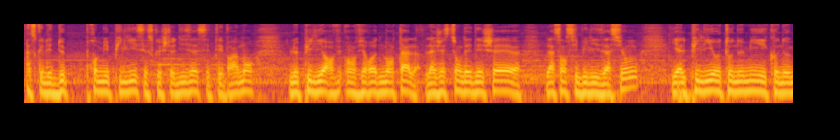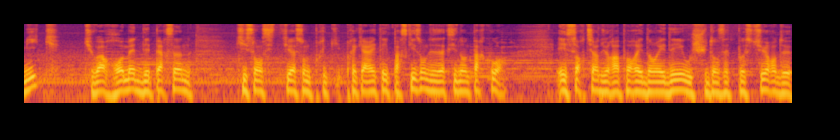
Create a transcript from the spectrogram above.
Parce que les deux premiers piliers, c'est ce que je te disais, c'était vraiment le pilier environnemental, la gestion des déchets, euh, la sensibilisation. Il y a le pilier autonomie économique, tu vois, remettre des personnes qui sont en situation de précarité parce qu'ils ont des accidents de parcours, et sortir du rapport aidant-aidé où je suis dans cette posture de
